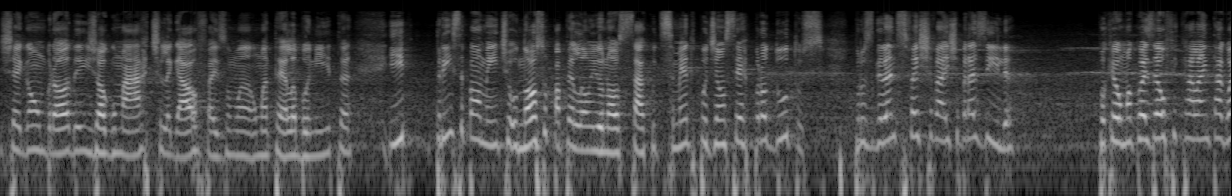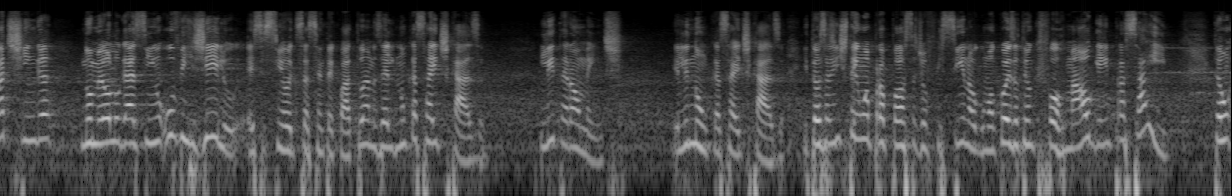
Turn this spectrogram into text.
chega um brother e joga uma arte legal, faz uma, uma tela bonita. E, principalmente, o nosso papelão e o nosso saco de cimento podiam ser produtos para os grandes festivais de Brasília. Porque uma coisa é eu ficar lá em Taguatinga, no meu lugarzinho. O Virgílio, esse senhor de 64 anos, ele nunca sai de casa. Literalmente. Ele nunca sai de casa. Então, se a gente tem uma proposta de oficina, alguma coisa, eu tenho que formar alguém para sair. Então,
